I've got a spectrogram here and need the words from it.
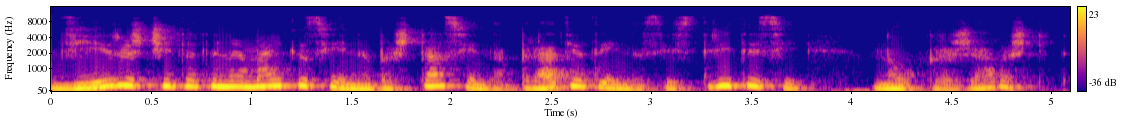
Вие разчитате на майка си, на баща си, на братята и на сестрите си, на окръжаващите.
